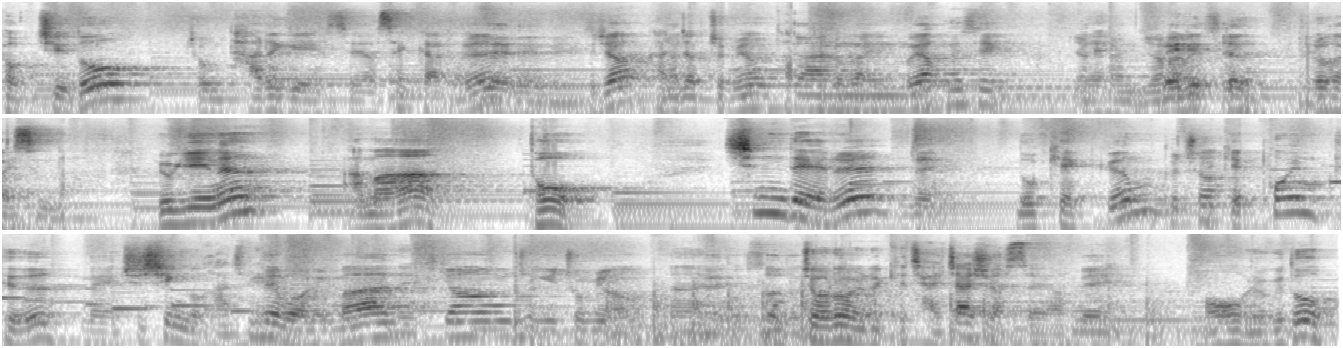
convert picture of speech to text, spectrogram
벽지도 좀 다르게 했어요 색깔을. 네네네. 그죠? 간접 조명 다 약간 들어가 있고요. 회색, 약간 네, 연한 메리등. 들어가 있습니다. 여기는 아마 도 침대를 네. 놓게끔 그쵸. 이렇게 포인트 네. 주신 것 같아요. 침대 머리만 네. 겸 저기 조명. 네, 녹서등. 목조로 이렇게 잘 짜주셨어요. 네. 어 여기도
